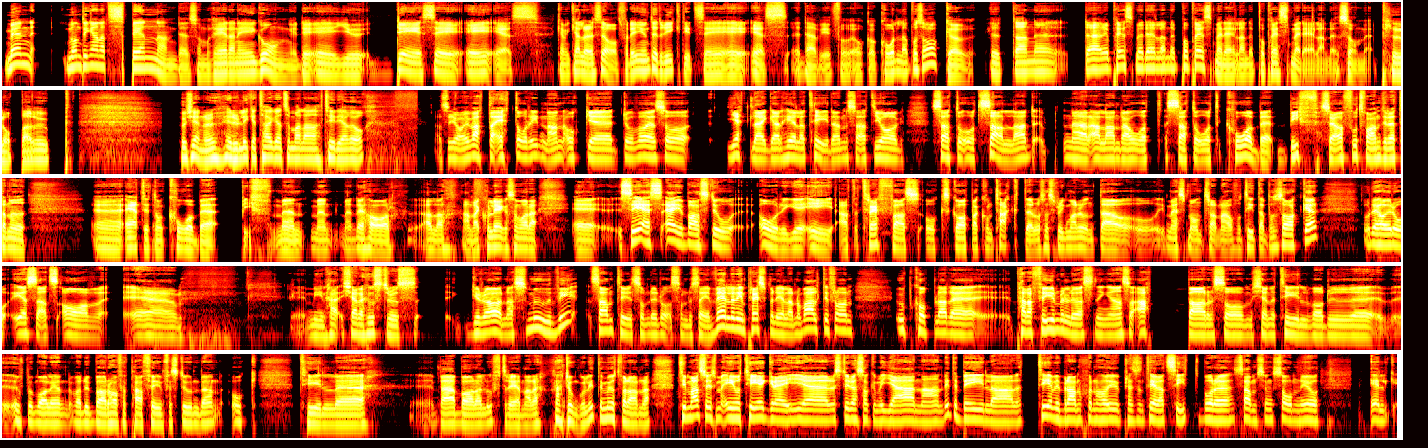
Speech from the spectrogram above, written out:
Men någonting annat spännande som redan är igång, det är ju DCES. Kan vi kalla det så? För det är ju inte ett riktigt CES där vi får åka och kolla på saker, utan eh, där är pressmeddelande på pressmeddelande på pressmeddelande som ploppar upp. Hur känner du? Är du lika taggad som alla tidigare år? Alltså jag har ju varit där ett år innan och eh, då var jag så jetlaggad hela tiden så att jag satt och åt sallad när alla andra åt, satt och åt KB-biff. Så jag har fortfarande till detta nu Eh, ätit någon KB-biff. Men, men, men det har alla andra kollegor som var där. Eh, CS är ju bara en stor orgie i att träffas och skapa kontakter. Och så springer man runt där och, och i mässmontrarna och får titta på saker. Och det har ju då ersatts av eh, min kära hustrus gröna smoothie. Samtidigt som det då som du säger väller in pressmeddelanden om allt ifrån uppkopplade eh, parafymlösningar, alltså appar som känner till vad du eh, uppenbarligen vad du bör ha för parfym för stunden. Och till eh, eh bärbara luftrenare. De går lite mot varandra. Till massvis med EOT-grejer, styra saker med hjärnan, lite bilar. Tv-branschen har ju presenterat sitt. Både Samsung, Sony och LG.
